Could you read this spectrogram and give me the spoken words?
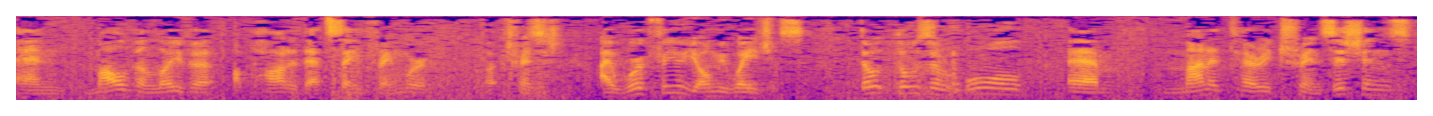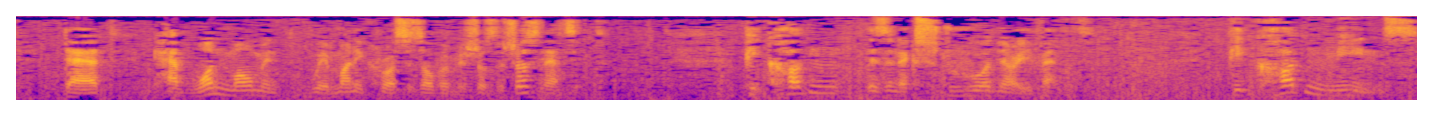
and Malva and Loiva are part of that same framework of transition. I work for you, you owe me wages. Those, those are all um, monetary transitions that have one moment where money crosses over Rishos, and that's it. Pikodin is an extraordinary event. Pikodin means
